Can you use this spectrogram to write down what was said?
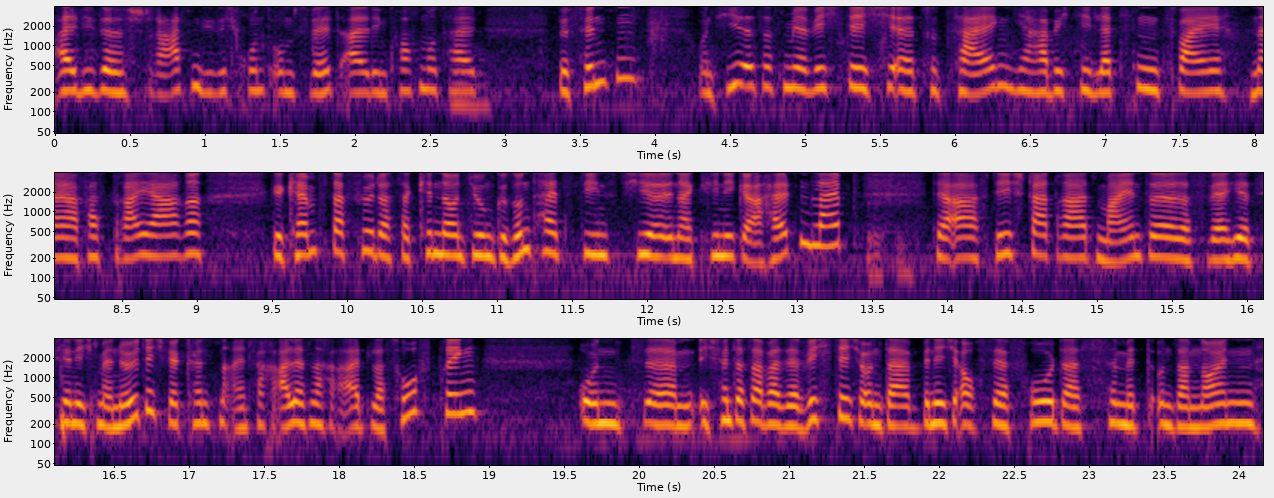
all diese Straßen, die sich rund ums Weltall, den Kosmos halt befinden. Und hier ist es mir wichtig äh, zu zeigen, hier habe ich die letzten zwei, naja, fast drei Jahre gekämpft dafür, dass der Kinder- und Jugendgesundheitsdienst hier in der Klinik erhalten bleibt. Der AfD-Stadtrat meinte, das wäre jetzt hier nicht mehr nötig, wir könnten einfach alles nach Adlershof bringen. Und ähm, ich finde das aber sehr wichtig und da bin ich auch sehr froh, dass mit unserem neuen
